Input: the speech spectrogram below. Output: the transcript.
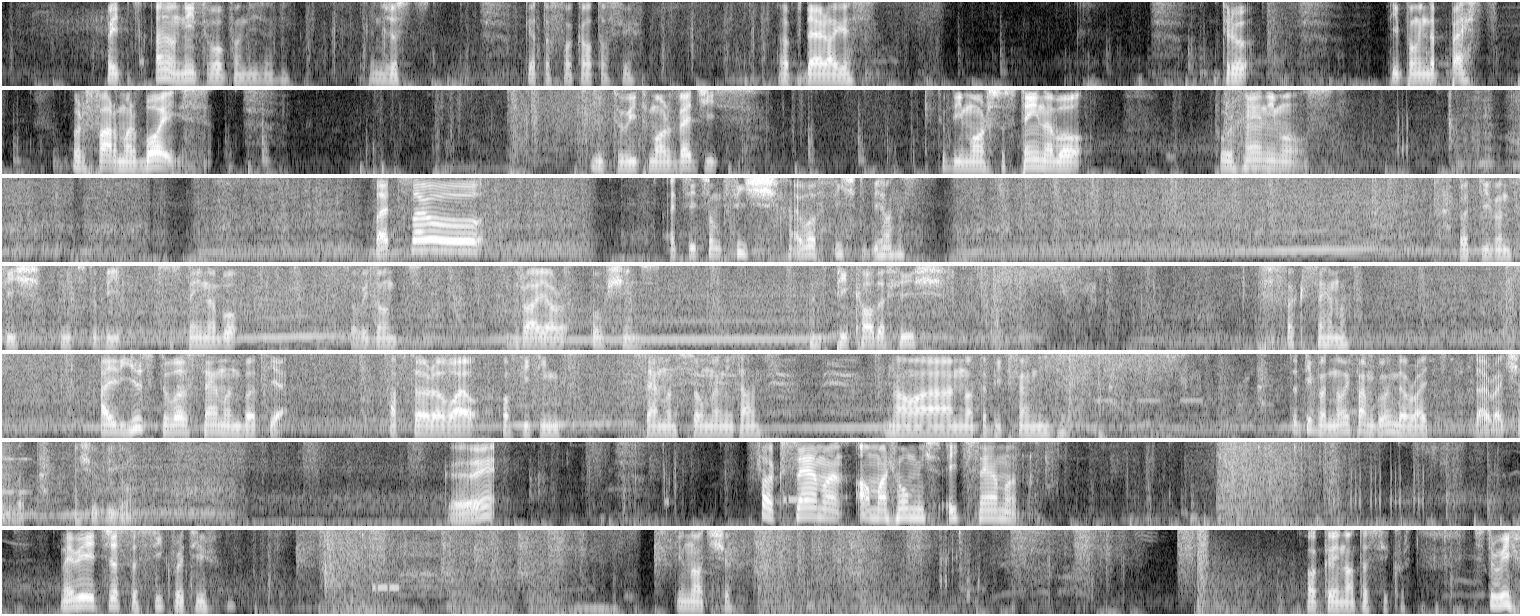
Wait, I don't need to open this, I think. Can just get the fuck out of here. Up there, I guess. True. People in the past were farmer boys. Need to eat more veggies to be more sustainable. Poor animals. Let's go. Let's eat some fish. I love fish to be honest. But even fish needs to be sustainable so we don't dry our oceans and pick all the fish. Fuck salmon. I used to love salmon, but yeah, after a while of eating salmon so many times, now I'm not a big fan either. Don't even know if I'm going the right direction, but I should be going. Okay. Fuck salmon. All my homies ate salmon. Maybe it's just a secret here. Still not sure. Okay, not a secret. It's through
